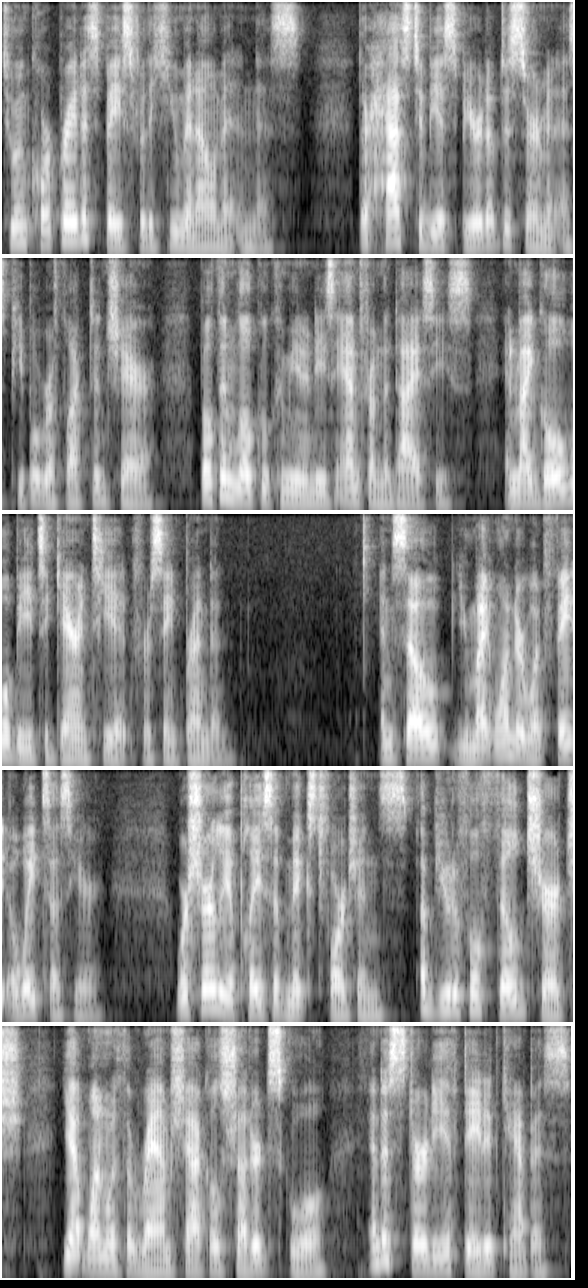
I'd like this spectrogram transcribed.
to incorporate a space for the human element in this. There has to be a spirit of discernment as people reflect and share, both in local communities and from the diocese, and my goal will be to guarantee it for St. Brendan. And so, you might wonder what fate awaits us here. We're surely a place of mixed fortunes, a beautiful filled church, yet one with a ramshackle shuttered school, and a sturdy if dated campus,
